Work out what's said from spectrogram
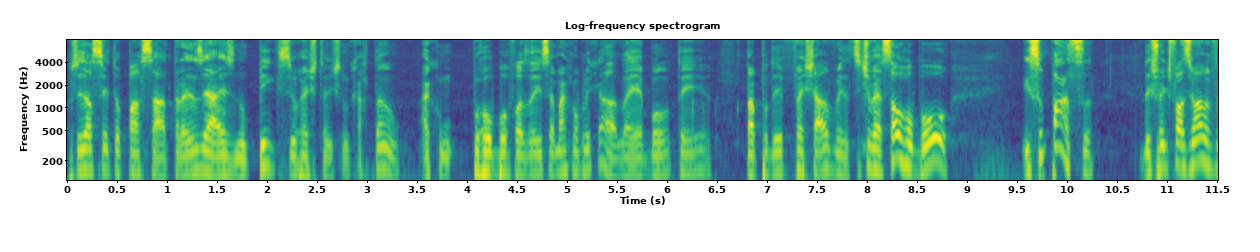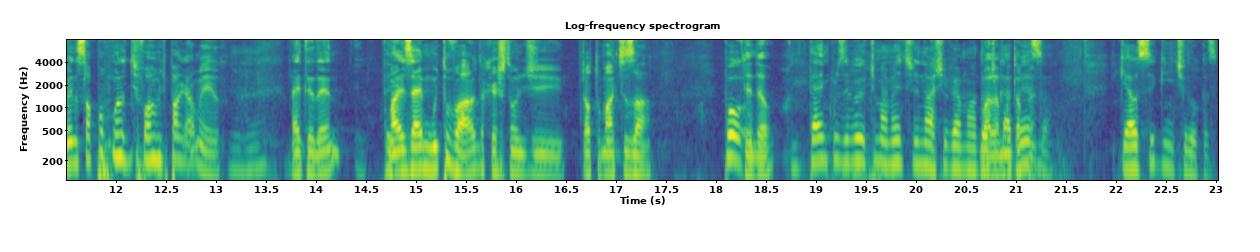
Vocês aceitam passar 300 reais no Pix e o restante no cartão? Aí, com, pro robô fazer isso é mais complicado. Aí é bom ter para poder fechar a venda. Se tiver só o robô, isso passa. Deixou de fazer uma venda só por conta de forma de pagamento. Tá entendendo? Mas é muito válido a questão de automatizar, Pô, entendeu? até inclusive ultimamente nós tivemos uma dor Vale de cabeça. Que é o seguinte, Lucas.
